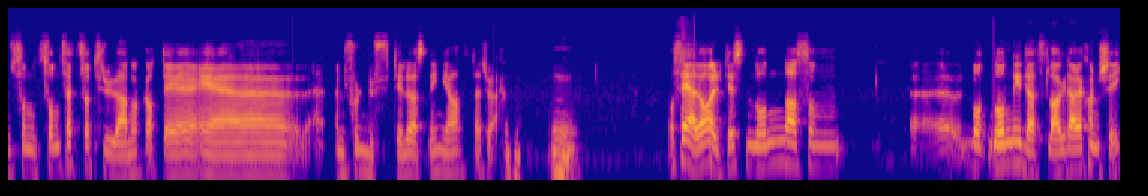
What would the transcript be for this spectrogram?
sånn, sånn, sett så tror jeg nok at det er en fornuftig løsning, ja. Det tror jeg. Mm. Og så er det alltid noen da som uh, noen idrettslag der det kanskje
